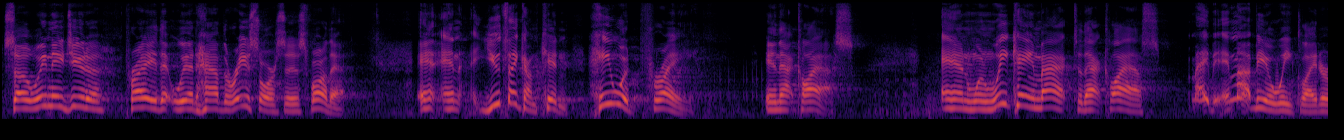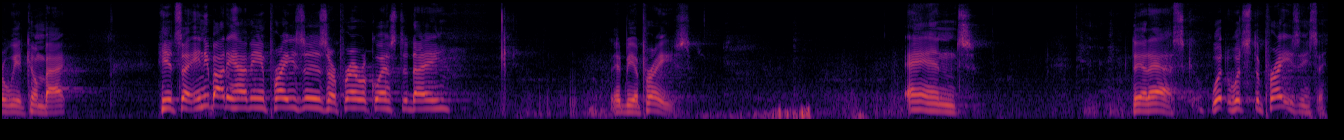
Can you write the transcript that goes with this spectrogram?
So we need you to pray that we'd have the resources for that. And, and you think I'm kidding. He would pray in that class. And when we came back to that class, maybe it might be a week later, we'd come back. He'd say, Anybody have any praises or prayer requests today? There'd be a praise. And they'd ask, what, What's the praise? And he said,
